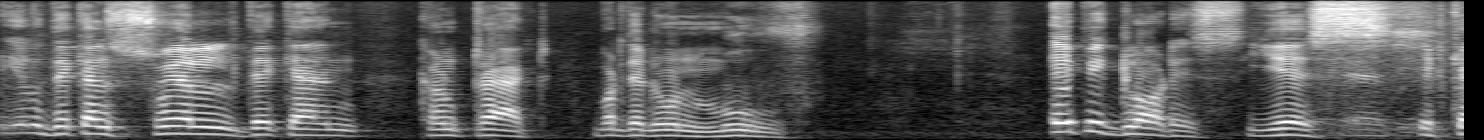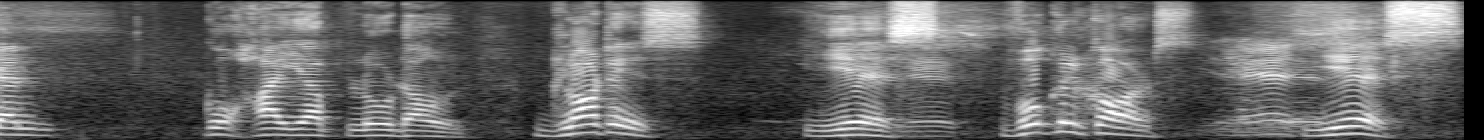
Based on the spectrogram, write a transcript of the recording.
You know, they can swell, they can contract, but they don't move. Epiglottis, yes, it can go high up, low down. Glottis, yes. Vocal cords, Yes. yes.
